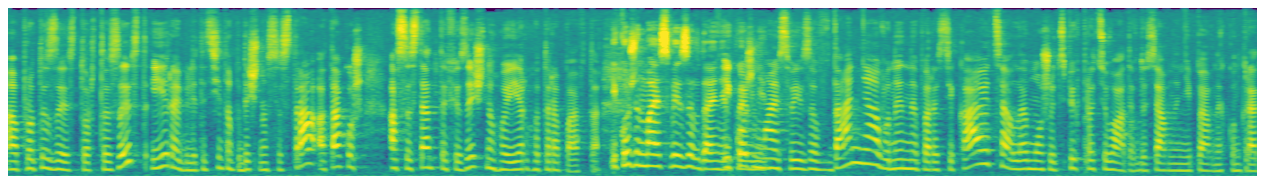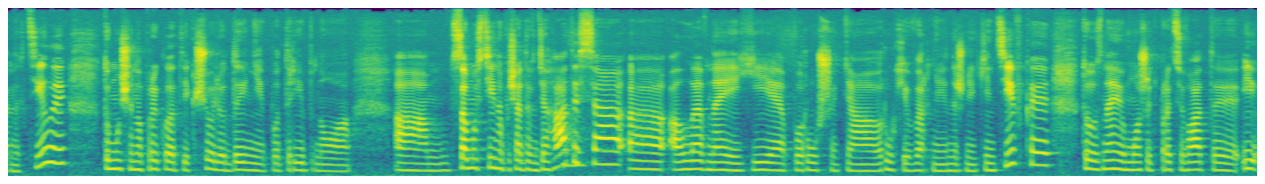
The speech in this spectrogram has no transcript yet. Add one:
е, протезист, ортезист і реабілітаційна медична сестра, а також асистенти фізичного і ерготерапевта. І кожен має свої завдання. І кожен має свої завдання, вони не пересікаються, але можуть співпрацювати в досягненні певних конкретних цілей. Тому що, наприклад, якщо людині потрібно самостійно почати вдягатися, але в неї є порушення рухів верхньої і нижньої кінцівки, то з нею можуть працювати і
